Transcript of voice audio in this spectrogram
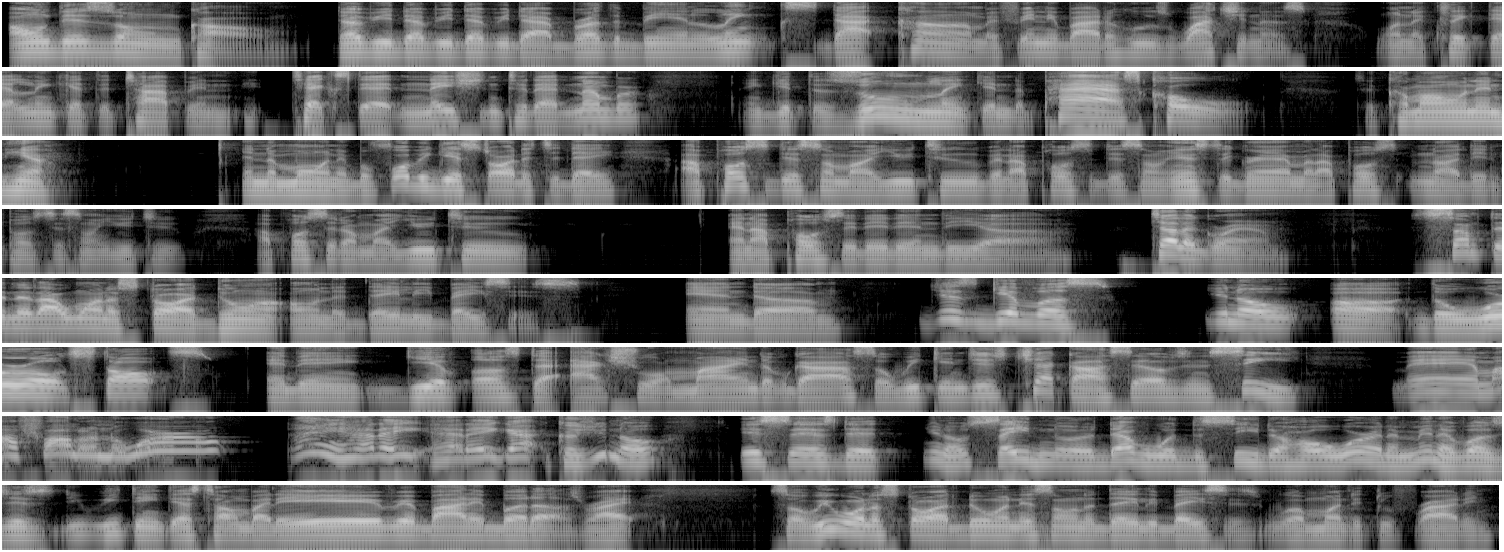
on this Zoom call. www.brotherbenlinks.com. If anybody who's watching us want to click that link at the top and text that nation to that number and get the Zoom link and the passcode to come on in here in the morning. Before we get started today, I posted this on my YouTube and I posted this on Instagram and I posted no, I didn't post this on YouTube. I posted on my YouTube and I posted it in the uh, Telegram. Something that I want to start doing on a daily basis. And um, just give us you know, uh, the world's thoughts and then give us the actual mind of God so we can just check ourselves and see, man, I following the world? Dang, how they how they got cause you know, it says that, you know, Satan or the devil would deceive the whole world, and many of us just we think that's talking about everybody but us, right? So we want to start doing this on a daily basis, well, Monday through Friday,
